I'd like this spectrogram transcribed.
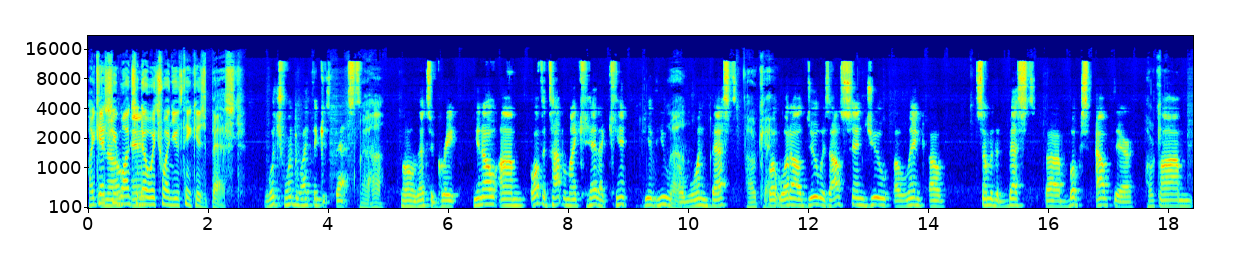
I guess you know? she wants to know which one you think is best. Which one do I think is best? Uh-huh. Oh, that's a great. You know, um, off the top of my head, I can't give you a one best. Okay. But what I'll do is I'll send you a link of some of the best uh, books out there. Okay. Um,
